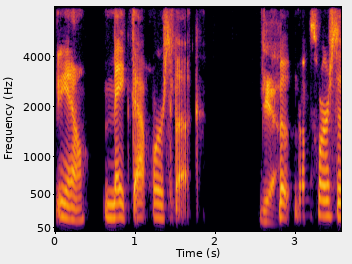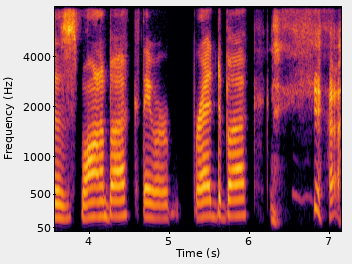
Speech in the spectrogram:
you know, make that horse buck. Yeah. But those horses want to buck. They were bred to buck. yeah.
